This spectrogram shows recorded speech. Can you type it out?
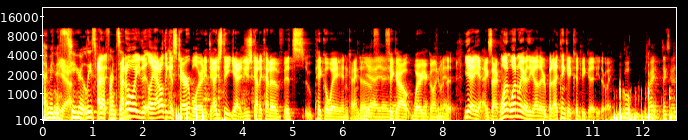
i mean it's Yeah. you're at least referencing I, don't want you to, like. I don't think it's terrible or anything. I just think yeah, you just got to kind of it's pick away and kind of Yeah, yeah, figure yeah. out where you're going commit. with it. Yeah, yeah, exactly. One one way or the other, but I think it could be good either way. Cool. All right. Thanks, guys.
